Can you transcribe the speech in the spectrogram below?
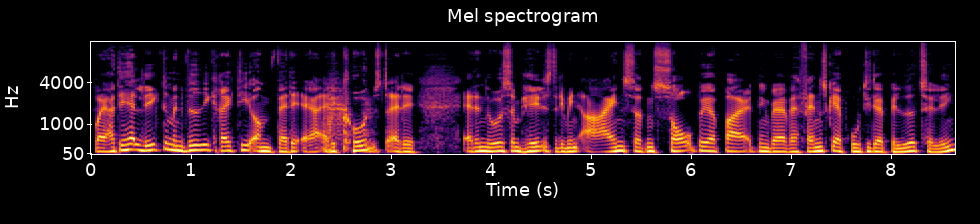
Hvor jeg har det her liggende, men ved ikke rigtigt om, hvad det er. Er det kunst? Er det, er det noget som helst? Er det min egen sådan sorgbearbejdning? Hvad, hvad fanden skal jeg bruge de der billeder til? Ikke?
